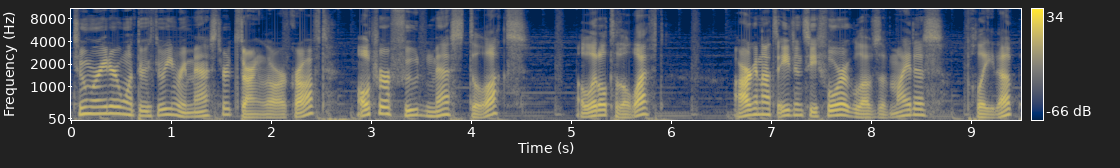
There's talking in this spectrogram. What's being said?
Tomb Raider 1 through 3 Remastered starring Lara Croft, Ultra Food Mess Deluxe, A Little to the Left, Argonauts Agency 4 Gloves of Midas, Played Up,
